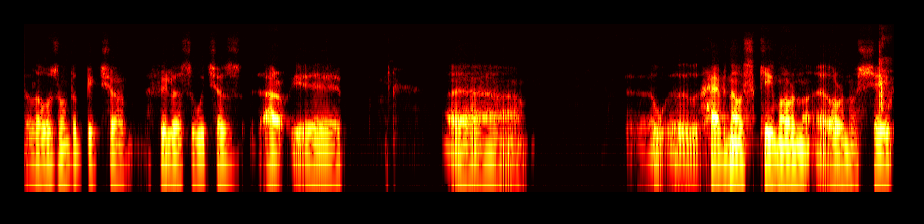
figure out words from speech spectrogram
those on the picture, fillers which are uh, uh, have no scheme or no, or no shape,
